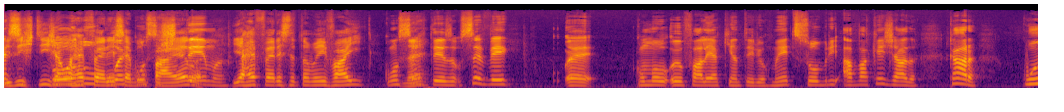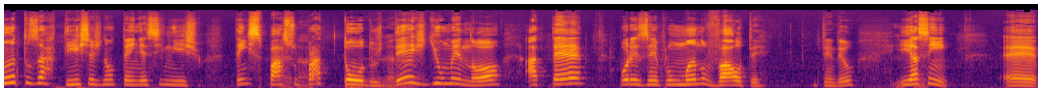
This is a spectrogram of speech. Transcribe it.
Existir já uma referência bom pra ela. E a referência também vai. Com né? certeza. Você vê, é, como eu falei aqui anteriormente, sobre a vaquejada. Cara, quantos artistas não tem nesse nicho? Tem espaço para todos, Verdade. desde o menor até por exemplo, um Mano Walter, entendeu? E uhum. assim, é,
